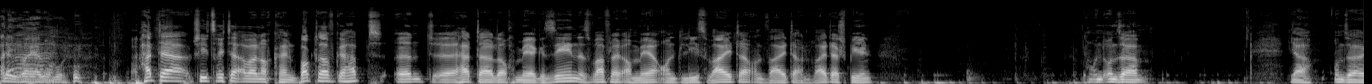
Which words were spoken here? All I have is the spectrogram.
Ah, ja nur. Hat der Schiedsrichter aber noch keinen Bock drauf gehabt und äh, hat da noch mehr gesehen. Es war vielleicht auch mehr und ließ weiter und weiter und weiter spielen. Und unser, ja, unser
